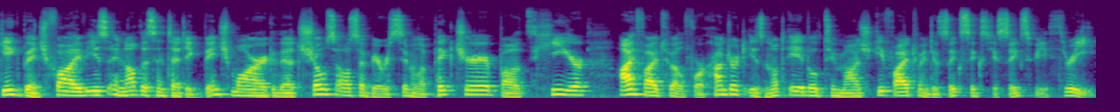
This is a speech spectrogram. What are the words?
Geekbench 5 is another synthetic benchmark that shows us a very similar picture, but here i5 12400 is not able to match E5 2666 v3.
